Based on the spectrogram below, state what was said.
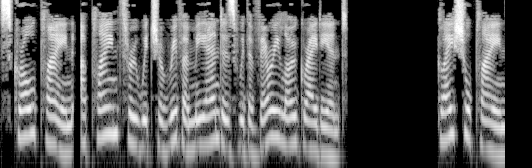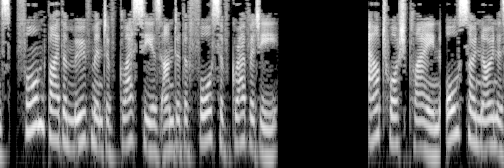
Scroll plain, a plain through which a river meanders with a very low gradient. Glacial plains, formed by the movement of glaciers under the force of gravity. Outwash plain also known as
